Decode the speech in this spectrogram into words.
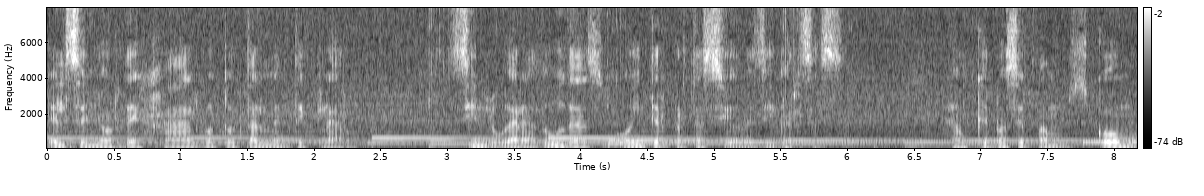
el Señor deja algo totalmente claro, sin lugar a dudas o interpretaciones diversas. Aunque no sepamos cómo,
